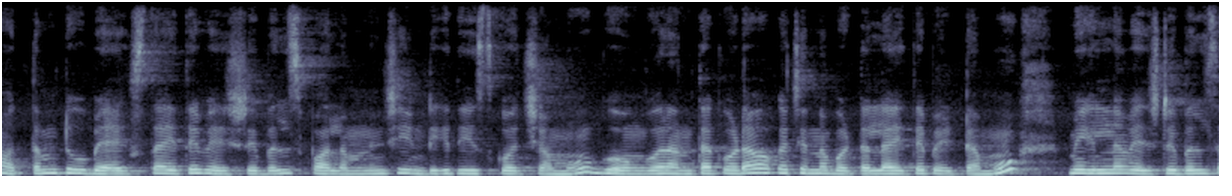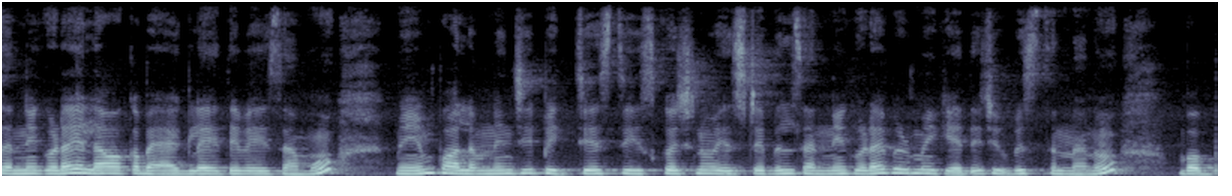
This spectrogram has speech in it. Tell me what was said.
మొత్తం టూ బ్యాగ్స్తో అయితే వెజిటేబుల్స్ పొలం నుంచి ఇంటికి తీసుకొచ్చాము. గోంగూర అంతా కూడా ఒక చిన్న బుట్టలో అయితే పెట్టాము. మిగిలిన వెజిటేబుల్స్ అన్నీ కూడా ఇలా ఒక బ్యాగ్లో అయితే వేసాము. మేము పొలం నుంచి పిక్ చేసి తీసుకొచ్చిన వెజిటేబుల్స్ అన్నీ కూడా ఇప్పుడు మీకు అయితే చూపిస్తున్నాను. బొబ్బ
